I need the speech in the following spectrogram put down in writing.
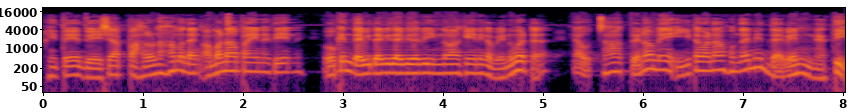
හිතේ ද්වේෂයක් පහළ වුණාම දැන් අමනාපයිනේ තියෙන්නේ. ඕකෙන් දැවි දැවි දැවි දැවි ඉන්නවා කියන එක වෙනුවට එයා උත්සාහත් වෙනවා මේ ඊට වඩා හොඳයි මේ දැවෙන්නේ නැති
